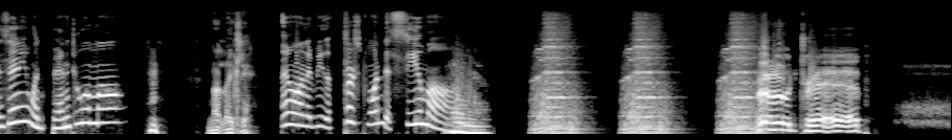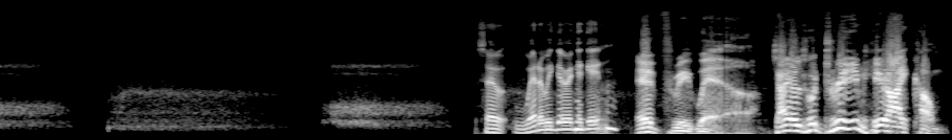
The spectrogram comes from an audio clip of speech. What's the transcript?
Has anyone been to a mall? Hmm, not likely. I want to be the first one to see them all. Road trip. So, where are we going again? Everywhere. Childhood dream, here I come.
